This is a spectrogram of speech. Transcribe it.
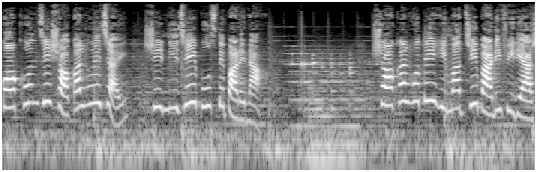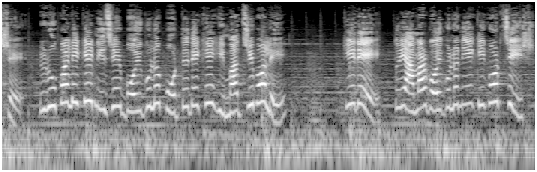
কখন যে সকাল হয়ে যায় সে নিজেই বুঝতে পারে না। সকাল হতেই হিমাদ্রি বাড়ি ফিরে আসে। রূপালীকে নিজের বইগুলো পড়তে দেখে হিমাদ্রি বলে, কি রে, তুই আমার বইগুলো নিয়ে কি করছিস?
